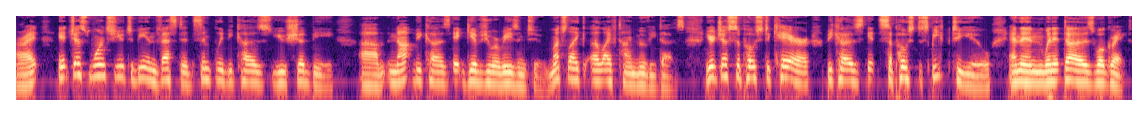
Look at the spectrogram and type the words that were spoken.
All right. It just wants you to be invested simply because you should be, um, not because it gives you a reason to, much like a lifetime movie does. You're just supposed to care because it's supposed to speak to you. And then when it does, well, great.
